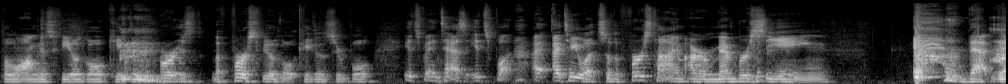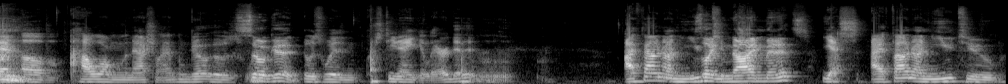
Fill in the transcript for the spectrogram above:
the longest field goal kicked, in, or is the first field goal kicked in the Super Bowl. It's fantastic. It's fun. I, I tell you what. So the first time I remember seeing that bet of how long the national anthem go, it was so when- good It was when Christina Aguilera did it. I found on it's YouTube. like nine minutes Yes, I found on YouTube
